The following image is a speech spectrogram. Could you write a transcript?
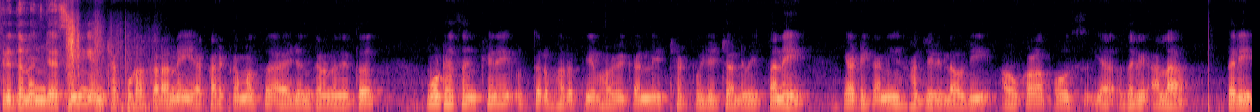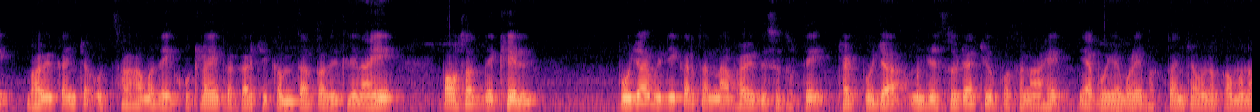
श्री धनंजय सिंग यांच्या पुढाकाराने या कार्यक्रमाचं आयोजन करण्यात येतं. मोठ्या संख्येने उत्तर भारतीय भाविकांनी छठपूजेच्या निमित्ताने या ठिकाणी हजेरी लावली. अवकाळा पाऊस या जरी आला तरी भाविकांच्या उत्साहामध्ये कुठल्याही प्रकारची कमतरता दिसली नाही. पावसात देखील पूजा विधी करताना भाविक दिसत होते. छठपूजा म्हणजे सूर्याची उपासना आहे. या पूजेमुळे भक्तांच्या मनोकामना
